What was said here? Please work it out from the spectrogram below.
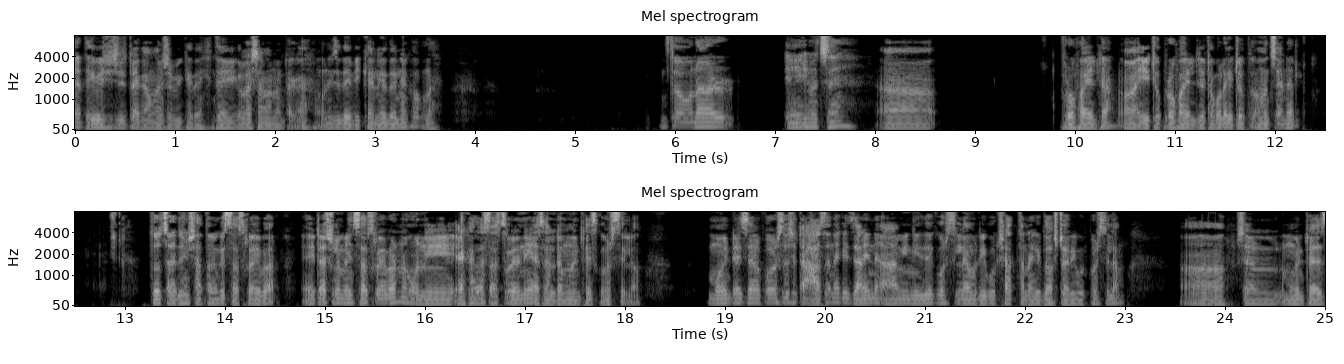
এর থেকে বেশি টাকা মানুষের ভিক্ষা দেয় এগুলো সামান্য টাকা। উনি যদি ভিক্ষা নিয়ে দেন হোক না। তো ওনার এই হচ্ছে প্রোফাইলটা ইউটিউব প্রোফাইল যেটা বলে ইউটিউব চ্যানেল তো চার দশমিক সাতানব্বই সাবস্ক্রাইবার এটা আসলে মেইন সাবস্ক্রাইবার না, উনি এক হাজার সাবস্ক্রাইবার নিয়ে চ্যানেলটা মনিটাইজ করছিল। মনিটাইজ করছে সেটা আছে নাকি জানি না, আমি নিজে করছিলাম রিপোর্ট সাতটা নাকি দশটা রিপোর্ট করছিলাম। চ্যানেল মনিটাইজ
